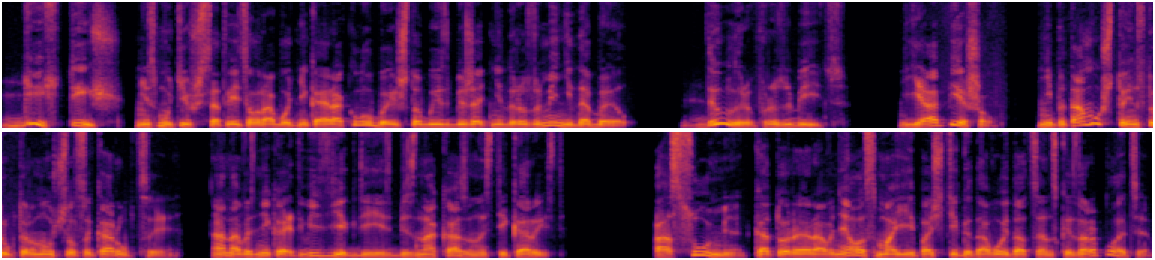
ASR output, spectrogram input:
«Десять тысяч», — не смутившись, ответил работник аэроклуба и, чтобы избежать недоразумений, добавил. «Долларов, разумеется». Я опешил. Не потому, что инструктор научился коррупции. Она возникает везде, где есть безнаказанность и корысть. О сумме, которая равнялась моей почти годовой доцентской зарплате.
